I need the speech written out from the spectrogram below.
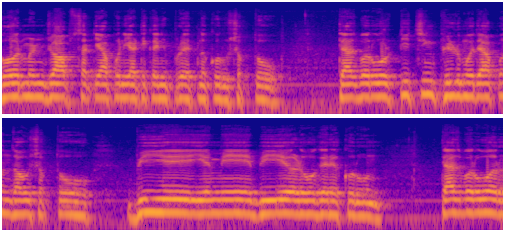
गव्हर्मेंट जॉबसाठी आपण या ठिकाणी प्रयत्न करू शकतो. त्याचबरोबर टीचिंग फील्डमध्ये आपण जाऊ शकतो. बी ए एम ए बी एड वगैरे करून. त्याचबरोबर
